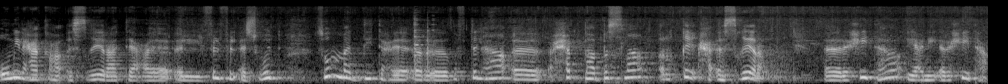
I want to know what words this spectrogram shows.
وملعقة صغيرة تاع الفلفل الأسود. ثم ديت ضفت لها حبة بصلة رقيقه صغيرة ريحتها يعني ريحتها.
